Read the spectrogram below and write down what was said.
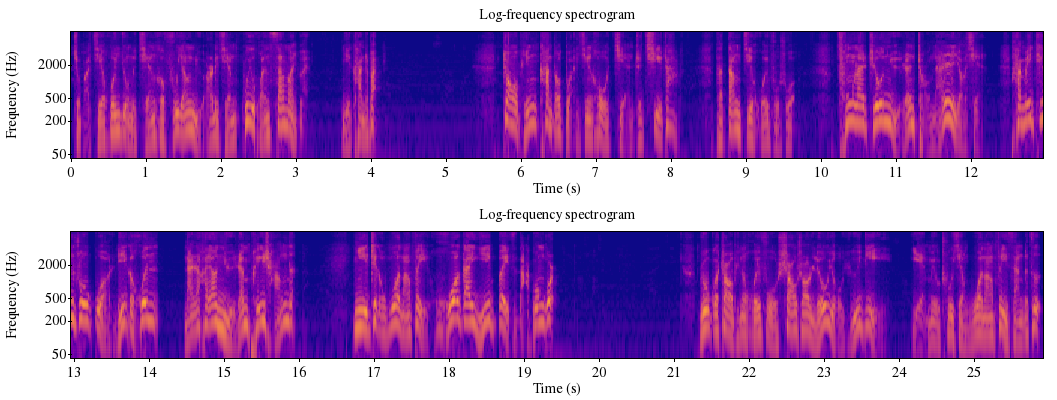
就把结婚用的钱和抚养女儿的钱归还三万元，你看着办。赵平看到短信后，简直气炸了。他当即回复说：“从来只有女人找男人要钱，还没听说过离个婚男人还要女人赔偿的。你这个窝囊废，活该一辈子打光棍。”如果赵平的回复稍稍留有余地，也没有出现“窝囊废”三个字，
